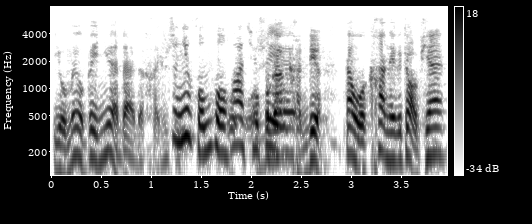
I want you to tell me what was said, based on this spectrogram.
有没有被虐待的痕迹？是你火不火化？其实我不敢肯定，但我看那个照片。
